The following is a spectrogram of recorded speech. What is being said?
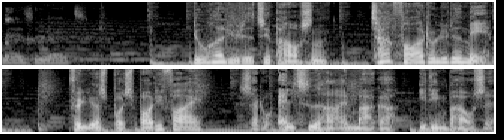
Klasse, lads. Du har lyttet til pausen. Tak for, at du lyttede med. Følg os på Spotify, så du altid har en makker i din pause.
